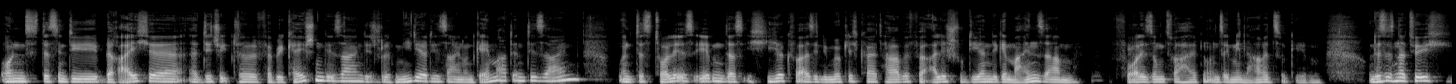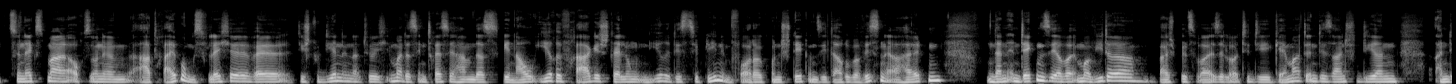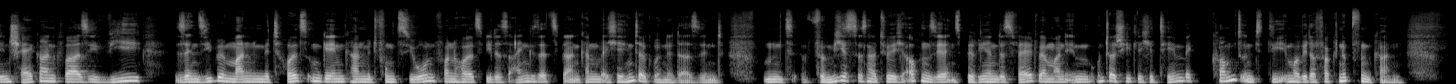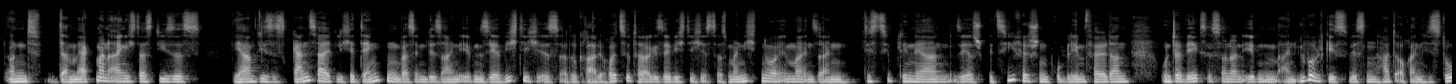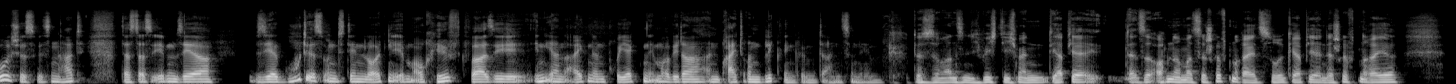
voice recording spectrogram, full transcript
Und das sind die Bereiche äh, Digital Fabrication Design, Digital Media Design und Game Art and Design. Und das Tolle ist eben, dass ich hier quasi die Möglichkeit habe, für alle Studierende gemeinsam Vorlesungen zu halten und Seminare zu geben. Und das ist natürlich zunächst mal auch so eine Art Reibungsfläche, weil die Studierenden natürlich immer das Interesse haben, dass genau ihre Fragestellung und ihre Disziplin im Vordergrund steht und sie darüber Wissen erhalten. Und dann entdecken sie aber immer wieder, beispielsweise Leute, die Game Art Design studieren, an den Shakern quasi, wie sensibel man mit Holz umgehen kann, mit Funktionen von Holz, wie das eingesetzt werden kann, welche Hintergründe da sind. Und für mich ist das natürlich auch ein sehr inspirierendes Feld, wenn man eben unterschiedliche Themen bekommt und die immer wieder verknüpfen kann. Und da merkt man eigentlich, dass dieses ja, dieses ganzheitliche Denken, was im Design eben sehr wichtig ist, also gerade heutzutage sehr wichtig ist, dass man nicht nur immer in seinen disziplinären, sehr spezifischen Problemfeldern unterwegs ist, sondern eben ein Überblickswissen hat, auch ein historisches Wissen hat, dass das eben sehr sehr gut ist und den Leuten eben auch hilft, quasi in ihren eigenen Projekten immer wieder einen breiteren Blickwinkel mit einzunehmen. Das ist ja wahnsinnig wichtig. Ich meine, ihr habt ja, also auch nochmal zur Schriftenreihe zurück, ihr habt ja in der Schriftenreihe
